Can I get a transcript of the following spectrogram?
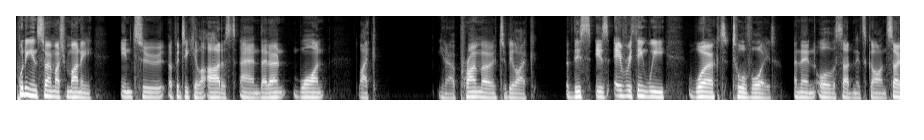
putting in so much money into a particular artist and they don't want like you know a promo to be like this is everything we worked to avoid. And then all of a sudden it's gone. So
